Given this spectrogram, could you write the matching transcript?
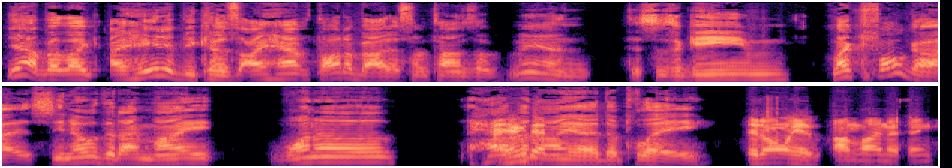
Yeah, but like I hate it because I have thought about it sometimes of man, this is a game like Fall Guys, you know, that I might wanna have an eye to play. It only is online, I think.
